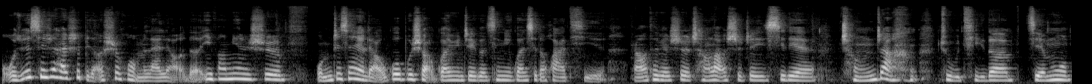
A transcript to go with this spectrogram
我觉得其实还是比较适合我们来聊的。一方面是我们之前也聊过不少关于这个亲密关系的话题，然后特别是常老师这一系列成长主题的节目，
